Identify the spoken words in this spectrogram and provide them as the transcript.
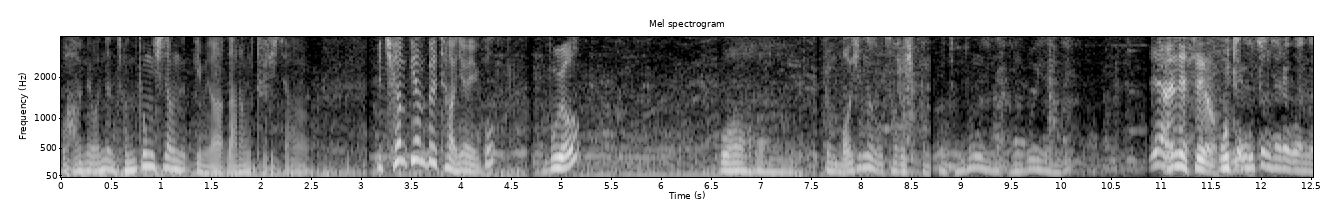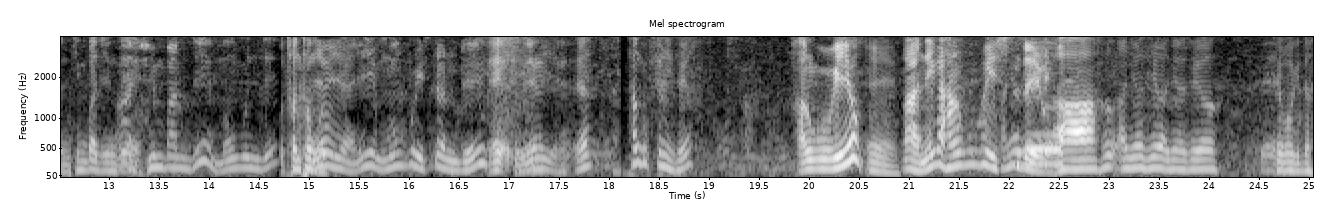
와, 근데 완전 전통시장 느낌이다. 나랑 두시장. 이 챔피언 벨트 아니야 이거? 뭐야? 와, 좀 멋있는 옷 사고 싶은. 전통 옷은 안 보이는데? 예, 안 했어요. 옷, 옷 좀 사려고 왔는 긴 바지인데 아, 신반데, 몽구인데. 전통 옷. 예, 예, 이 몽구 있다는데. 예, 예, 예. 예? 한국 분이세요? 한국이요? 예. 아, 내가 한국에 있는데요. 아, 흐- 안녕하세요, 안녕하세요. 대박이다.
